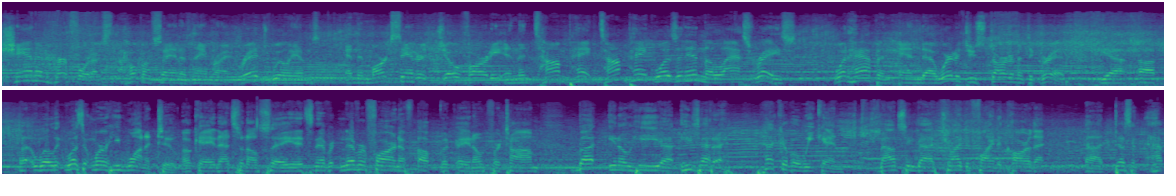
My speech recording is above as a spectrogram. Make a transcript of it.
Shannon Herford, I hope I'm saying his name right, Reg Williams, and then Mark Sanders, Joe Vardy, and then Tom Pank. Tom Pank wasn't in the last race. What happened, and uh, where did you start him at the grid? Yeah, uh, well, it wasn't where he wanted to. Okay, that's what I'll say. It's never never far enough up, you know, for Tom. But you know, he uh, he's had a heck of a weekend, bouncing back, trying to find a car that uh, doesn't have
